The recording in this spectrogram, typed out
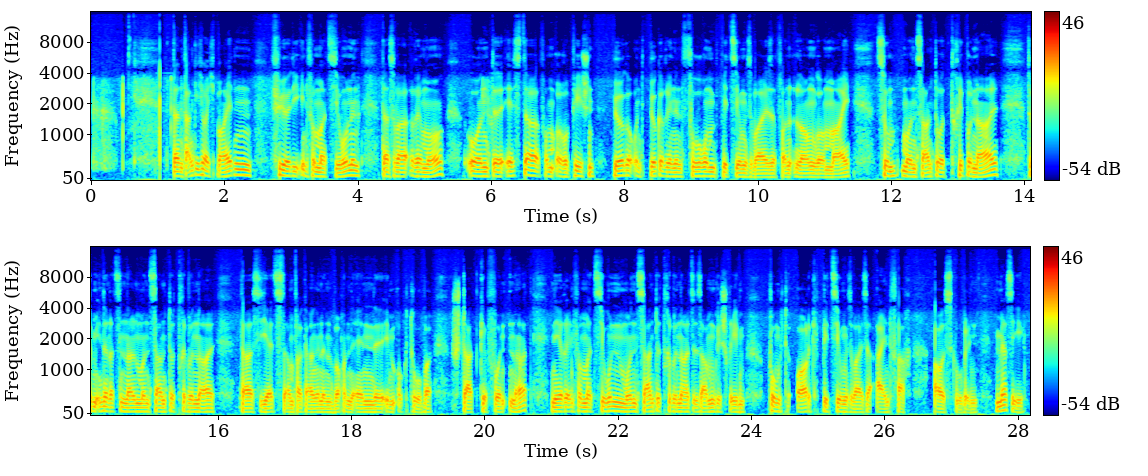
Dann danke ich euch beiden für die Informationen. Das war Raymond und äh, Esther vom Europäischen Bürger- und Bürgerinnenforum bzw. von Longomai zum Monsanto-Tribunal, zum internationalen Monsanto-Tribunal, das jetzt am vergangenen Wochenende im Oktober stattgefunden hat. Nähere Informationen Monsanto-Tribunal zusammengeschrieben.org bzw. einfach ausgoogeln. Merci.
